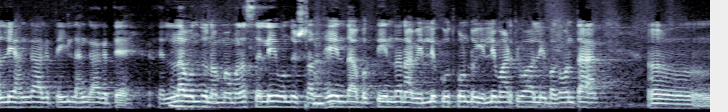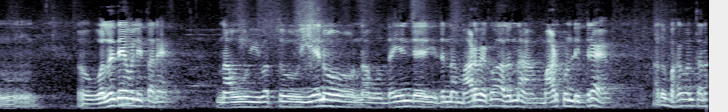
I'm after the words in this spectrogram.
ಅಲ್ಲಿ ಹಂಗಾಗುತ್ತೆ, ಇಲ್ಲಿ ಹಂಗಾಗುತ್ತೆ. ಎಲ್ಲ ಒಂದು ನಮ್ಮ ಮನಸ್ಸಲ್ಲಿ ಒಂದು ಶ್ರದ್ಧೆಯಿಂದ, ಭಕ್ತಿಯಿಂದ ನಾವು ಎಲ್ಲಿ ಕೂತ್ಕೊಂಡು ಎಲ್ಲಿ ಮಾಡ್ತೀವೋ ಅಲ್ಲಿ ಭಗವಂತ ಒಲದೇ ಒಲಿತಾನೆ. ನಾವು ಇವತ್ತು ಏನು ನಾವು ದೈನಂದಿನ ಇದನ್ನು ಮಾಡಬೇಕೋ ಅದನ್ನು ಮಾಡಿಕೊಂಡಿದ್ರೆ ಅದು ಭಗವಂತನ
